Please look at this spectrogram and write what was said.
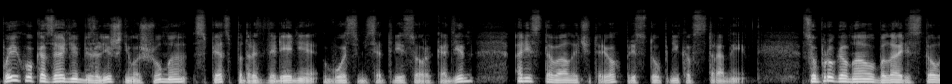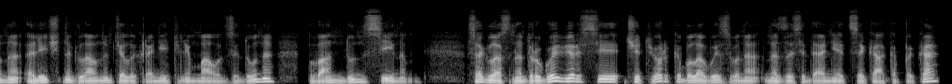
По их указанию без лишнего шума спецподразделение 8341 арестовало четырех преступников страны. Супруга Мао была арестована лично главным телохранителем Мао Цзэдуна Ван Дунсином. Согласно другой версии, четверка была вызвана на заседание ЦК КПК,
